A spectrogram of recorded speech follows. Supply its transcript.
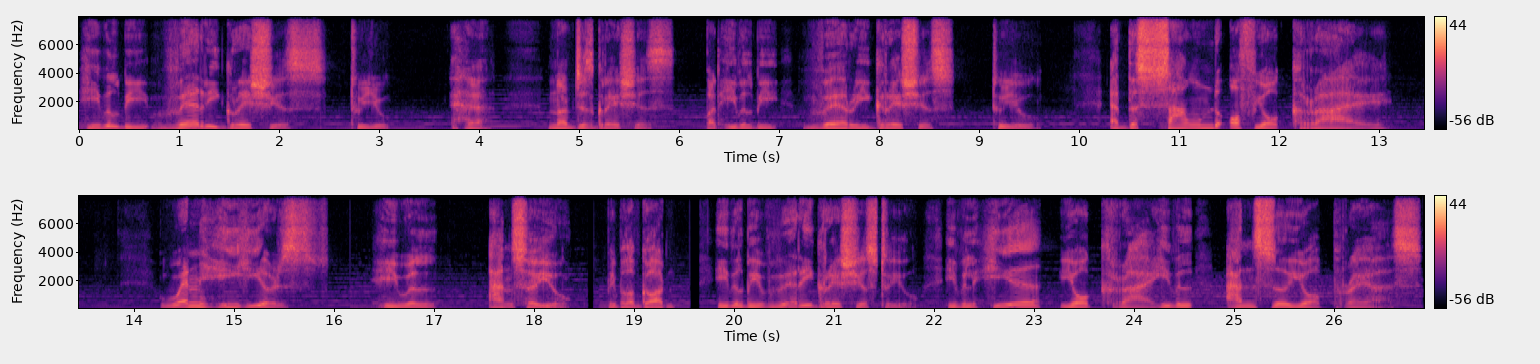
He will be very gracious to you. Not just gracious, but He will be very gracious to you. At the sound of your cry, when He hears, He will answer you. People of God, He will be very gracious to you. He will hear your cry. He will answer your prayers.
